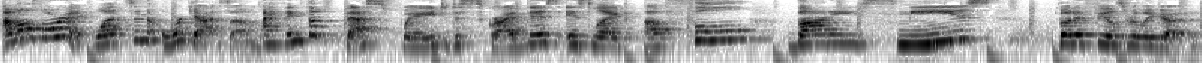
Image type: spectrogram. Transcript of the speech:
I'm all for it. What's an orgasm? I think the best way to describe this is like a full body sneeze, but it feels really good.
